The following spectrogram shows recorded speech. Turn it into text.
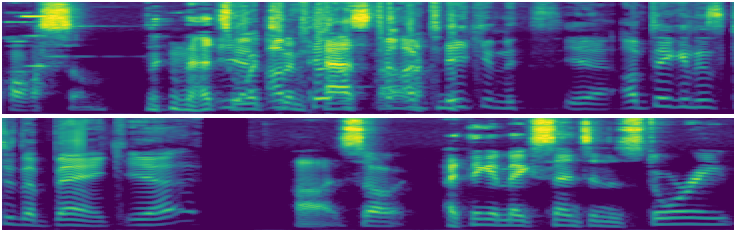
awesome. and that's Yeah, what's I'm been ta- passed I'm, on. I'm taking this. Yeah, I'm taking this to the bank. Yeah. Uh, so I think it makes sense in the story.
